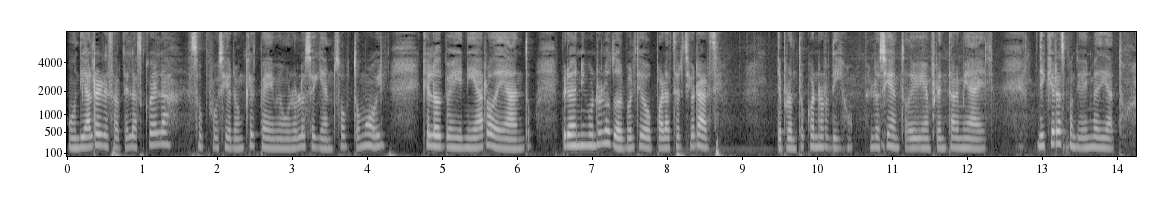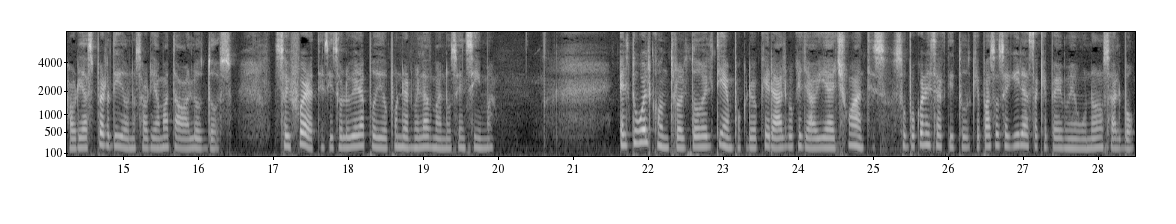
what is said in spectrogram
Un día al regresar de la escuela, supusieron que PM1 los seguía en su automóvil, que los venía rodeando, pero de ninguno de los dos volteó para cerciorarse. De pronto Connor dijo Lo siento, debía enfrentarme a él. Nicky respondió de inmediato Habrías perdido, nos habría matado a los dos. Soy fuerte, si solo hubiera podido ponerme las manos encima. Él tuvo el control todo el tiempo, creo que era algo que ya había hecho antes. Supo con exactitud qué paso seguir hasta que PM1 nos salvó.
